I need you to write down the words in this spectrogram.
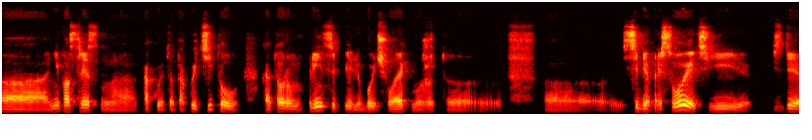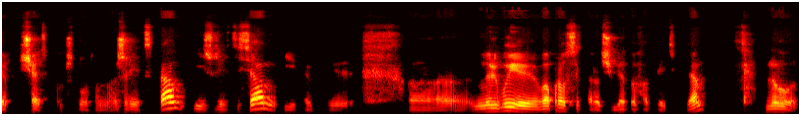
а, непосредственно какой-то такой титул, которым, в принципе, любой человек может э, себе присвоить и везде кричать, что вот он жрец там, и жрец и сям, и как бы на любые вопросы, короче, готов ответить, да. Ну,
